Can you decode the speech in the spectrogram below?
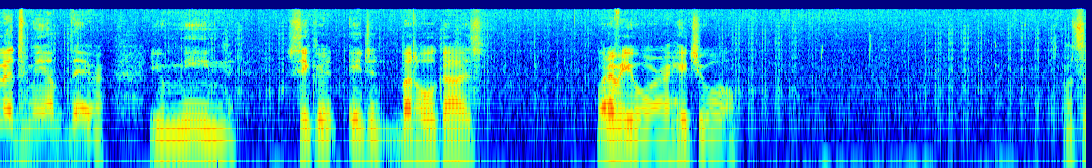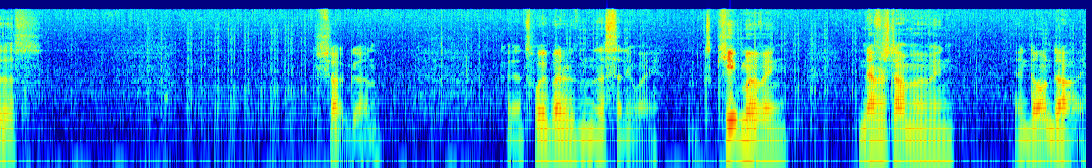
Let me up there. You mean secret agent butthole guys. Whatever you are, I hate you all. What's this? Shotgun. Okay, that's way better than this anyway. Let's keep moving. Never stop moving. And don't die.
